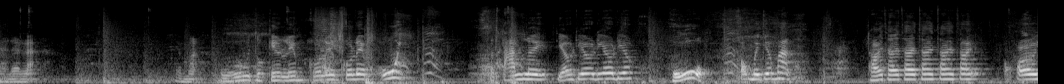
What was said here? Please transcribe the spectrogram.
ละได้ละเดี๋ยวมาโอ้ตัวเกลเล็มโกเล็มโกเล็มอุ้ยสตันเลยเดี๋ยวเดี๋ยวเดี๋ยวเดี๋ยวโหเข้ามาเยอะมากถอยถอยถอยถอยถอยถอยโอ้ย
